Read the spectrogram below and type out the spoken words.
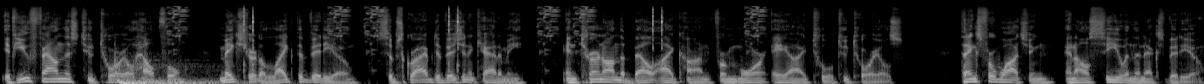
If you found this tutorial helpful, Make sure to like the video, subscribe to Vision Academy, and turn on the bell icon for more AI tool tutorials. Thanks for watching, and I'll see you in the next video.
